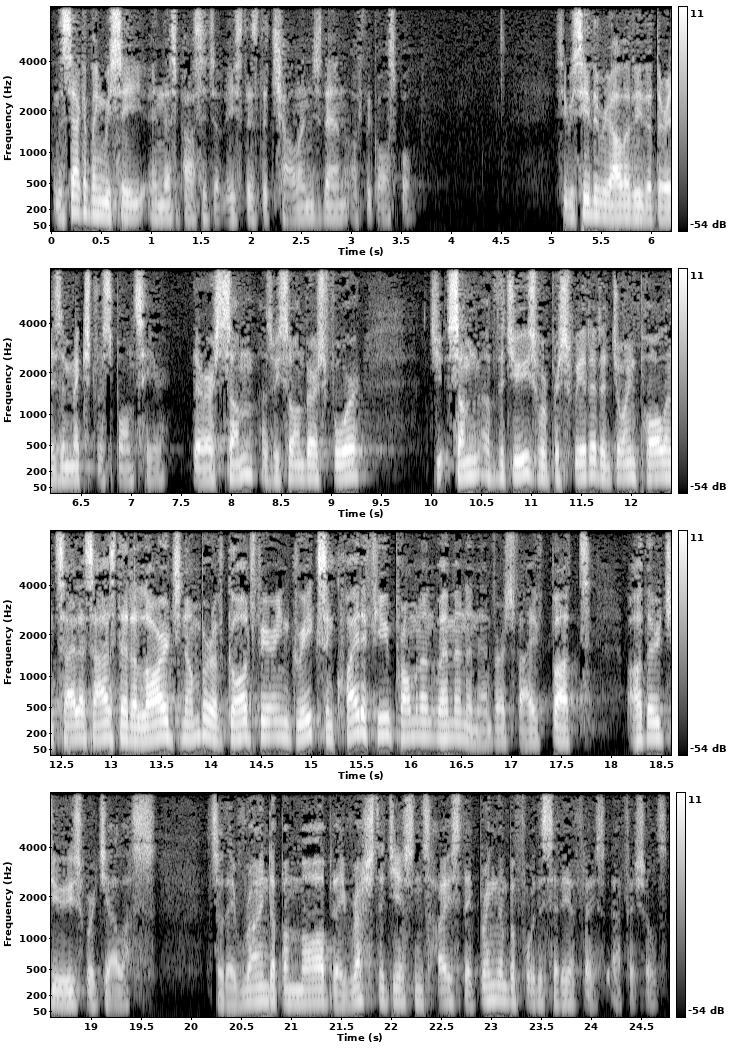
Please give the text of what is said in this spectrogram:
And the second thing we see in this passage, at least, is the challenge then of the gospel. See, we see the reality that there is a mixed response here. There are some, as we saw in verse 4, some of the Jews were persuaded and joined Paul and Silas, as did a large number of God fearing Greeks and quite a few prominent women. And then verse 5 But other Jews were jealous. So they round up a mob, they rush to Jason's house, they bring them before the city officials.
